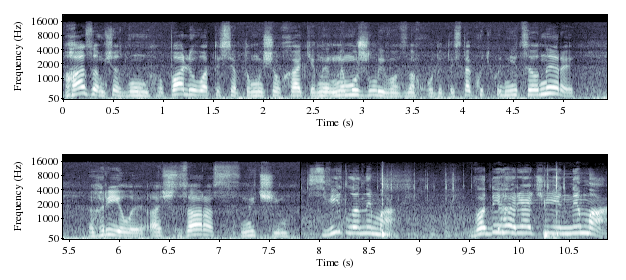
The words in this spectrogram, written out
Газом зараз будемо опалюватися, тому що в хаті неможливо знаходитись. Так хоч кондиціонери гріли, а зараз нічим. Світла нема, води гарячої нема.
